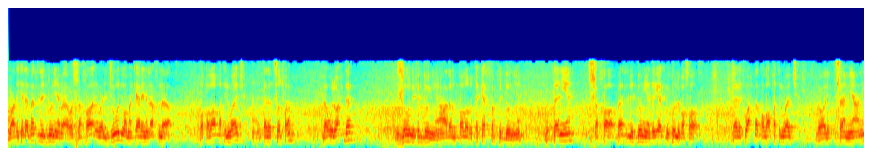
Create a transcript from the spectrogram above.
وبعد كده بذل الدنيا بقى والسخاء والجود ومكارم الأخلاق. وطلاقة الوجه ثالث صفة. الأول واحدة الزهد في الدنيا عدم طلب التكثر في الدنيا. والثانية السخاء بذل الدنيا ديت بكل بساطة. ثالث واحدة طلاقة الوجه اللي هو الابتسام يعني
